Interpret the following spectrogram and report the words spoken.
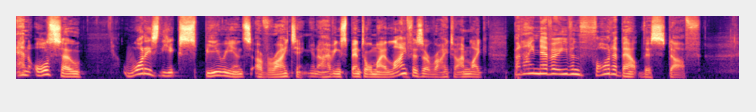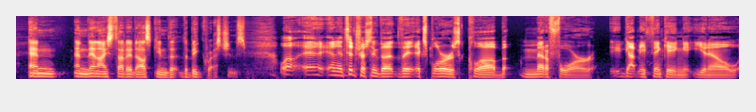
And also, what is the experience of writing? You know, having spent all my life as a writer, I'm like, but I never even thought about this stuff. And and then I started asking the, the big questions. Well, and it's interesting the the Explorers Club metaphor got me thinking. You know,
